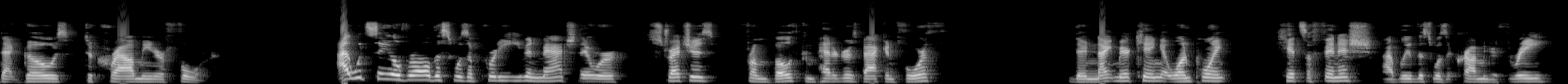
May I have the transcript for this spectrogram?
that goes to crowd meter 4. I would say overall this was a pretty even match. There were stretches from both competitors back and forth. The Nightmare King at one point hits a finish. I believe this was at meter three.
